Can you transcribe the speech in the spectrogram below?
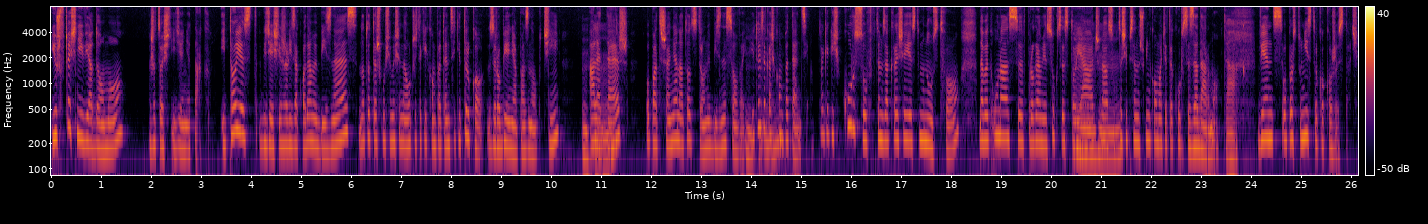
Już wcześniej wiadomo, że coś idzie nie tak. I to jest gdzieś, jeżeli zakładamy biznes, no to też musimy się nauczyć takiej kompetencji nie tylko zrobienia paznokci, mm -hmm. ale też popatrzenia na to od strony biznesowej. Mm -hmm. I to jest jakaś mhm. kompetencja. Tak, jakichś kursów w tym zakresie jest mnóstwo. Nawet u nas w programie Sukces to ja, mm -hmm. czy na mhm. Sukcesie pisanym szminką macie te kursy za darmo. Tak. Więc po prostu nic, tylko korzystać.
